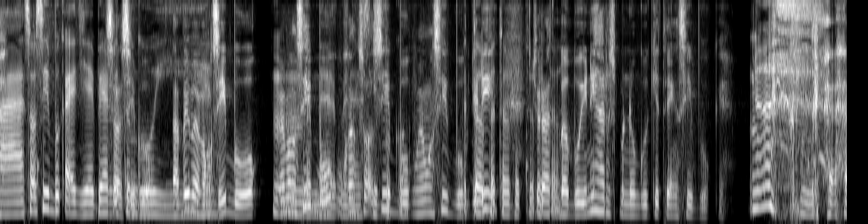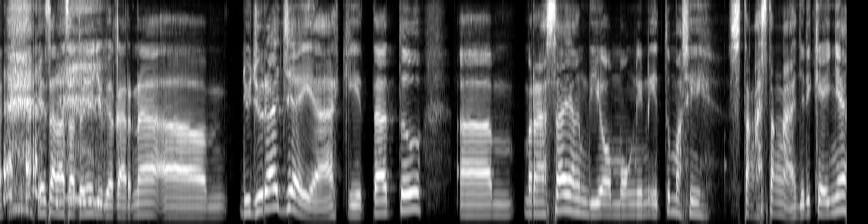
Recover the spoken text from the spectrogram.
apa-apa, sok sibuk aja biar Sok sibuk. ditungguin. Tapi memang sibuk. Memang Mm-mm, sibuk, bukan sok sibuk sibuk, memang sibuk. Betul Jadi betul betul. curhat betul. babu ini harus menunggu kita yang sibuk ya. ya salah satunya juga karena em, jujur aja ya kita tuh em, merasa yang diomongin itu masih setengah-setengah. Jadi kayaknya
